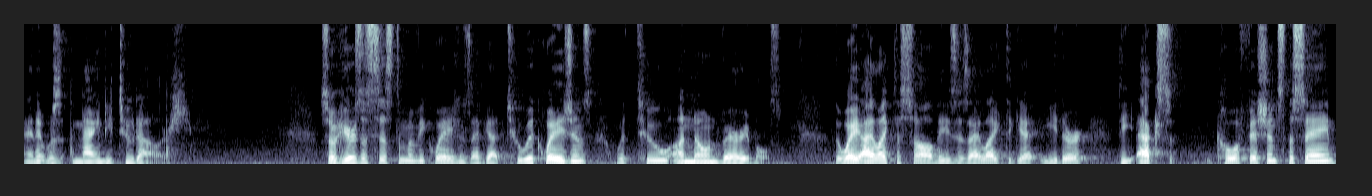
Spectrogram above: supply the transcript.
and it was $92. So here's a system of equations. I've got two equations with two unknown variables. The way I like to solve these is I like to get either the x coefficients the same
